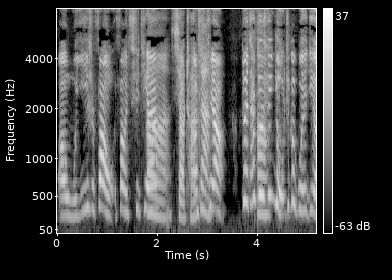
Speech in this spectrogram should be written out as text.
呃五一是放放七天小长假是这样，对，他就是有这个规定。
